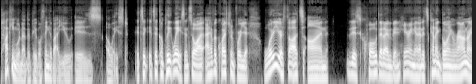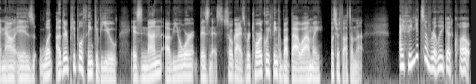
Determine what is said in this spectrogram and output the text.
talking what other people think about you is a waste. It's a it's a complete waste. And so I, I have a question for you. What are your thoughts on this quote that I've been hearing and that it's kind of going around right now is what other people think of you is none of your business. So guys, rhetorically think about that. Well, Emily, what's your thoughts on that? I think it's a really good quote.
